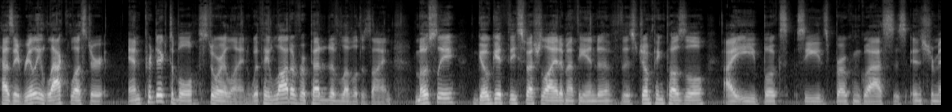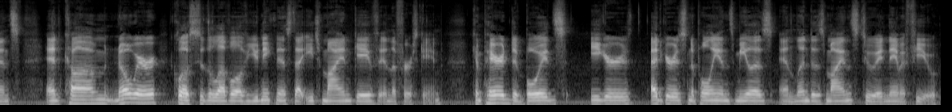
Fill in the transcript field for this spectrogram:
has a really lackluster and predictable storyline with a lot of repetitive level design. Mostly, go get the special item at the end of this jumping puzzle, i.e., books, seeds, broken glasses, instruments, and come nowhere close to the level of uniqueness that each mind gave in the first game. Compared to Boyd's, Eager's, Edgar's, Napoleon's, Milla's, and Linda's minds, to a name a few,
